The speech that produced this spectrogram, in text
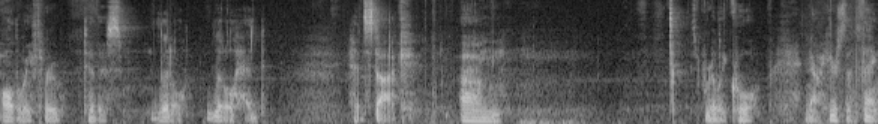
all the way through to this little, little head, headstock. Um, it's really cool. Now, here's the thing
